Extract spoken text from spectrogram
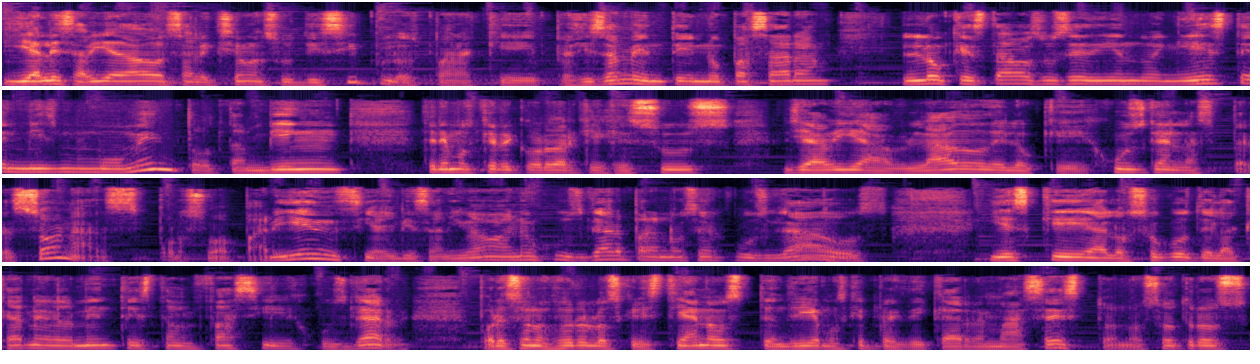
Y ya les había dado esa lección a sus discípulos para que precisamente no pasara lo que estaba sucediendo en este mismo momento. También tenemos que recordar que Jesús ya había hablado de lo que juzgan las personas por su apariencia y les animaba a no juzgar para no ser juzgados. Y es que a los ojos de la carne realmente es tan fácil juzgar. Por eso nosotros los cristianos tendríamos que practicar más esto. Nosotros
